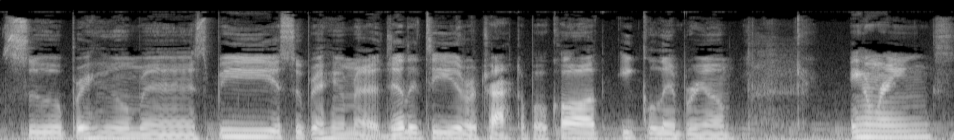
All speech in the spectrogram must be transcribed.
superhuman speed, superhuman agility, retractable claws, equilibrium, earrings,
